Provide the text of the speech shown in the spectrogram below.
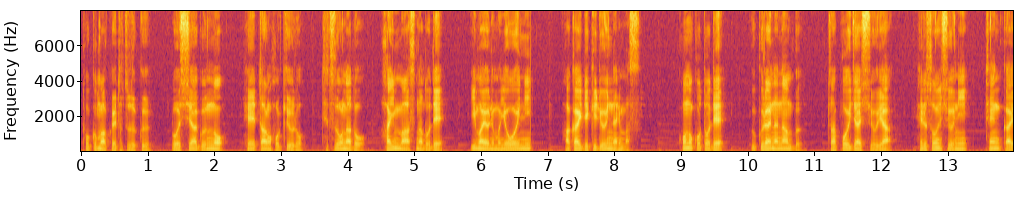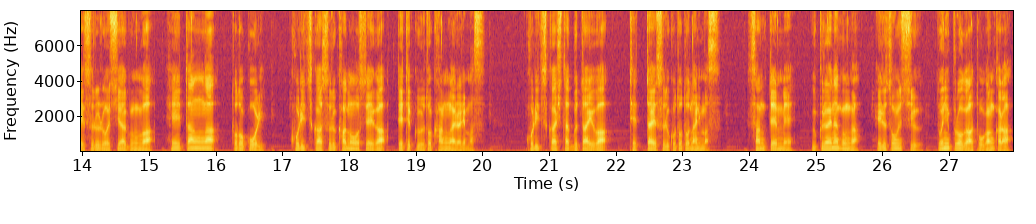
トクマクへと続くロシア軍の兵隊補給路、鉄道などハイマースなどで今よりも容易に破壊できるようになります。このことで、ウクライナ南部ザポイジャ州やヘルソン州に展開するロシア軍は兵隊が滞り、孤立化する可能性が出てくると考えられます。孤立化した部隊は撤退することとなります。3点目、ウクライナ軍がヘルソン州ドニプロ川東岸から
